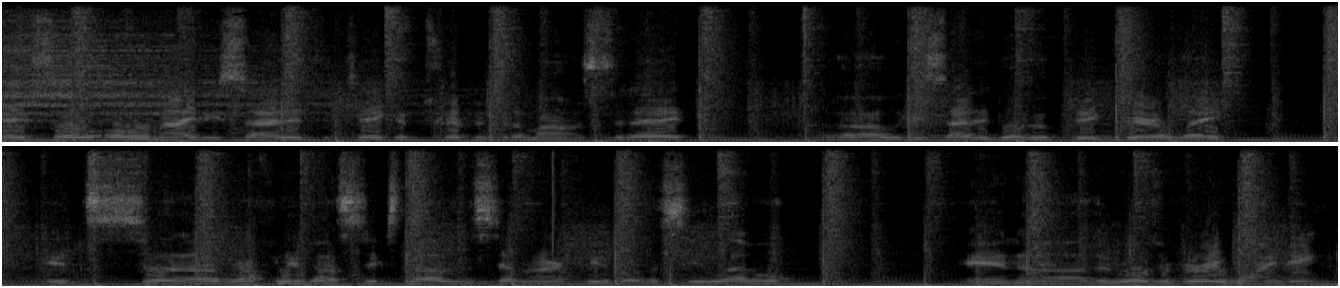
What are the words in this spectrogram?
Okay, so O and I decided to take a trip into the mountains today. Uh, we decided to go to Big Bear Lake. It's uh, roughly about 6,700 feet above the sea level, and uh, the roads are very winding,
